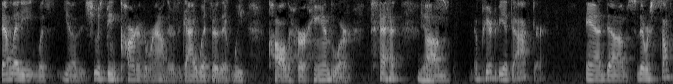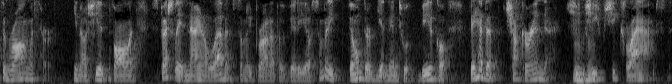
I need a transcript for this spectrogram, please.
That lady was, you know, she was being carted around. There was a guy with her that we called her handler that yes. um, appeared to be a doctor, and um, so there was something wrong with her you know, she had fallen, especially at 9/11. Somebody brought up a video. Somebody filmed her getting into a vehicle. They had to chuck her in there. She mm-hmm. she she collapsed.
